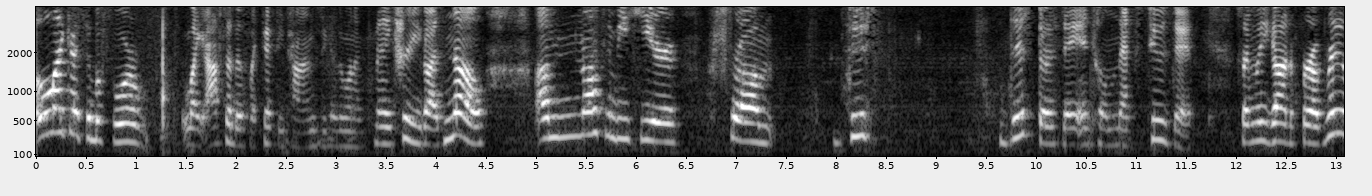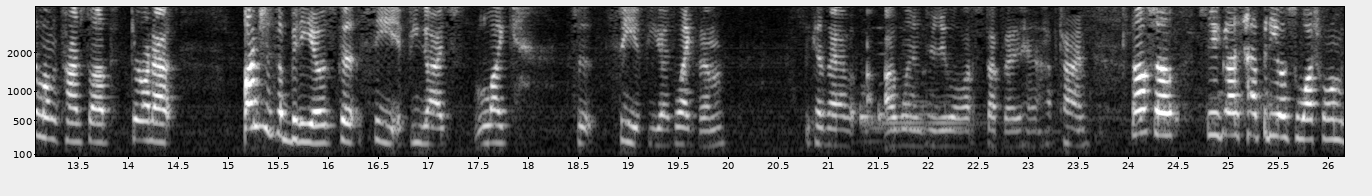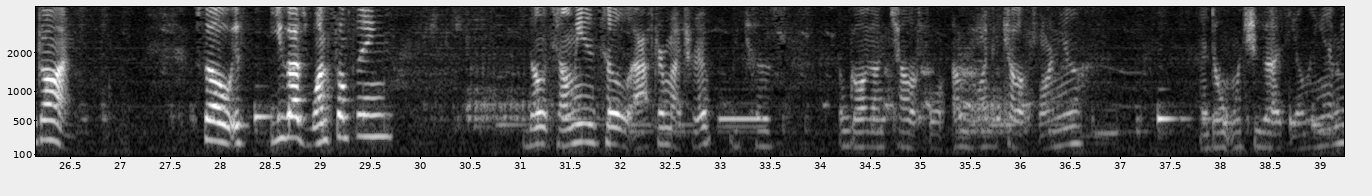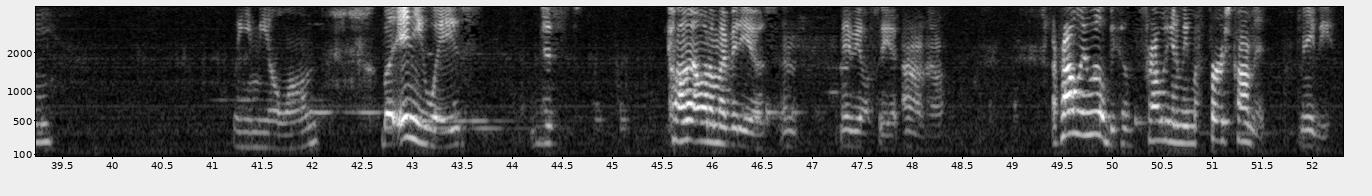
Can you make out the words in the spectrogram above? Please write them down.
like I said before, like I've said this like 50 times because I want to make sure you guys know, I'm not going to be here from this this Thursday until next Tuesday. So I'm going to be gone for a really long time, so I've thrown out bunches of videos to see if you guys like to see if you guys like them because I have, I wanted to do a lot of stuff I didn't have time. And also, so you guys have videos to watch while I'm gone. So if you guys want something, don't tell me until after my trip because I'm going on California. I'm going to California. I don't want you guys yelling at me. Leave me alone. But anyways, just comment on one of my videos and maybe I'll see it. I don't know. I probably will because it's probably going to be my first comment. Maybe.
